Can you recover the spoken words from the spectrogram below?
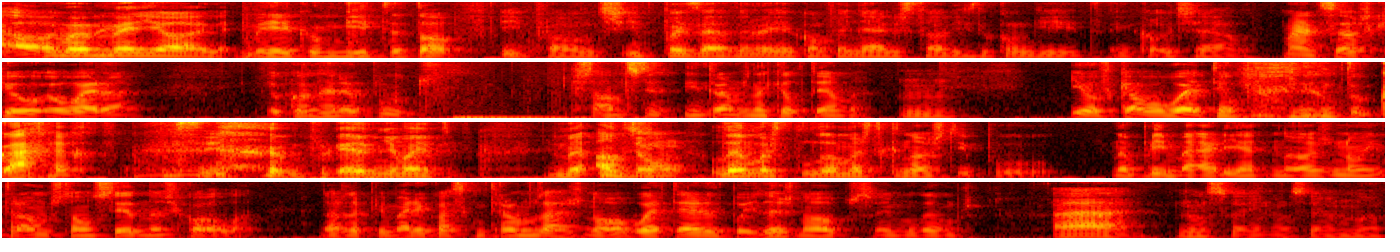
Ah, uma meia, meia, olha. meia com guita top. E pronto. E depois adorei acompanhar as histórias do Conguito em Coachella. Mano, sabes que eu, eu era. Eu quando era puto, antes de entrarmos naquele tema, Hum. eu ficava bué tempo dentro do carro. Sim. Porque era a minha mãe, tipo. Antes, Então- lembras-te, lembras-te que nós, tipo, na primária, nós não entrávamos tão cedo na escola. Nós na primária quase que entrávamos às nove, ou até era depois das nove, se eu me lembro. Ah, não sei, não sei, não me lembro.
